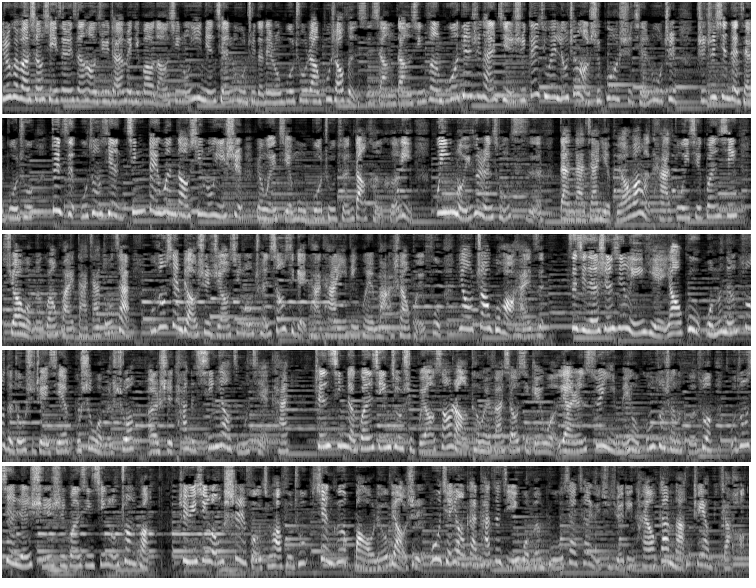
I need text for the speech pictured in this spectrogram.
娱乐快报消息：三月三号，据台湾媒体报道，新龙一年前录制的内容播出，让不少粉丝相当兴奋。不过电视台解释，该剧为刘真老师过世前录制，直至现在才播出。对此，吴宗宪经被问到新龙一事，认为节目播出存档很合理，不因某一个人从此。但大家也不要忘了他，多一些关心，需要我们关怀，大家都在。吴宗宪表示，只要新龙传消息给他，他一定会马上回复，要照顾好孩子。自己的身心灵也要顾，我们能做的都是这些，不是我们说，而是他的心要怎么解开。真心的关心就是不要骚扰，他会发消息给我。两人虽已没有工作上的合作，吴宗宪仍时时关心新龙状况。至于新龙是否计划复出，宪哥保留表示，目前要看他自己，我们不再参与去决定他要干嘛，这样比较好。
